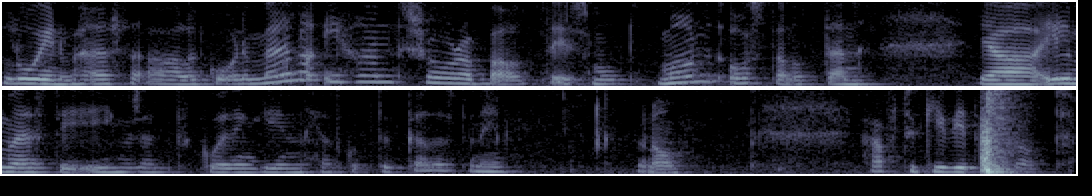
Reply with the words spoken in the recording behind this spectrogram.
luin vähän sitä alkuun. Niin mä en oo ihan sure about this, mutta mä oon nyt ostanut tän ja ilmeisesti ihmiset kuitenkin, jotkut tykkää tästä, niin you know, have to give it a shot.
